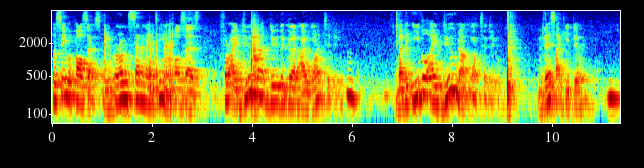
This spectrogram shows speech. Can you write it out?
Let's see what Paul says. In Romans 7:19, Paul says, "For I do not do the good I want to do, hmm. but the evil I do not want to do, this I keep doing." Hmm.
